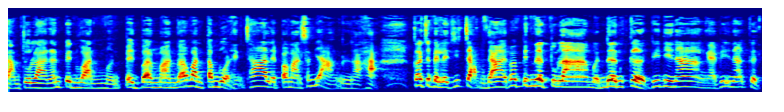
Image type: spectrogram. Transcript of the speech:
13 ตุลานั้นเป็นวันเหมือนเป็นประมาณว่าวันตำรวจแห่งชาติอะไรประมาณสักอย่างหนึ่งอะค่ะ ก็จะเป็นอะไรที่จำได้เพราะเป็นเดือนตุลาเหมือนเดือนเกิดพี่ดีน่าไงพี่ดีน่าเกิด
